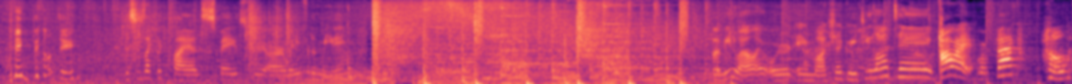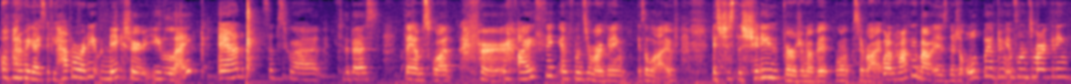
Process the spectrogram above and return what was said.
big building. This is like the client's space. We are waiting for the meeting. But meanwhile, I ordered a matcha green tea latte. All right, we're back home. Oh, by the way, guys, if you haven't already, make sure you like and subscribe to the best fam squad ever. I think influencer marketing is alive. It's just the shitty version of it won't survive. What I'm talking about is there's an old way of doing influencer marketing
